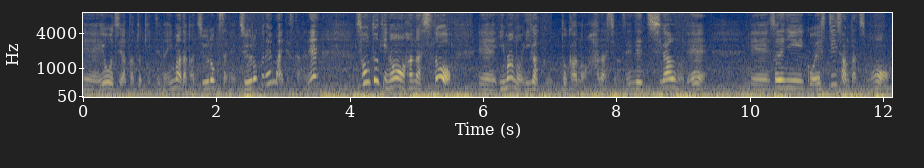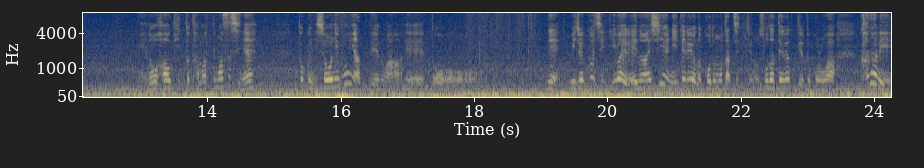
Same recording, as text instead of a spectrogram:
えー、幼児やった時っていうのは今だから16歳ね。16年前ですからね。その時の話と、えー、今の医学とかの話は全然違うので、えそれにこう ST さんたちも、えノウハウきっと溜まってますしね。特に小児分野っていうのは、えーとね、未熟児いわゆる NICU にいてるような子どもたちっていうのを育てるっていうところはかなり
